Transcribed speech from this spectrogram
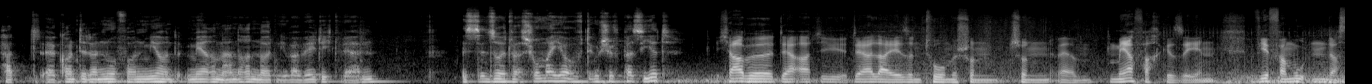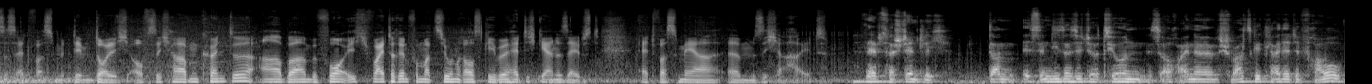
hat, er konnte dann nur von mir und mehreren anderen Leuten überwältigt werden. Ist denn so etwas schon mal hier auf dem Schiff passiert? Ich habe derartige, derlei Symptome schon, schon ähm, mehrfach gesehen. Wir vermuten, dass es etwas mit dem Dolch auf sich haben könnte, aber bevor ich weitere Informationen rausgebe, hätte ich gerne selbst etwas mehr ähm, Sicherheit. Selbstverständlich. Dann ist in dieser Situation ist auch eine schwarz gekleidete Frau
